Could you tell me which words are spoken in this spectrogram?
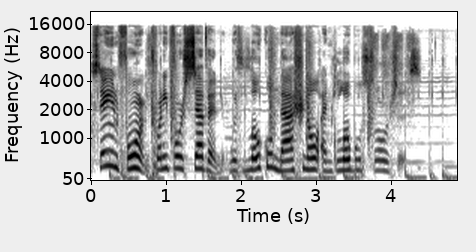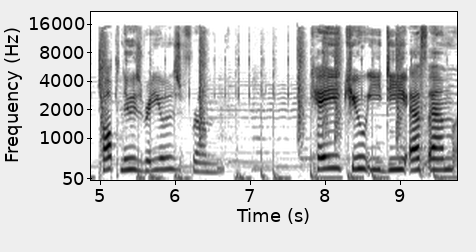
Stay informed 24 7 with local, national, and global sources. Top news radios from KQED FM,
